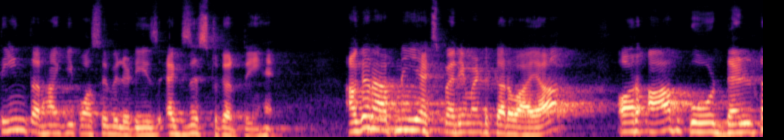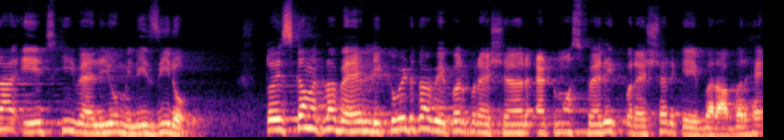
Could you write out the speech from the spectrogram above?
तीन तरह की पॉसिबिलिटीज़ एग्जिस्ट करती हैं। अगर आपने ये एक्सपेरिमेंट करवाया और आपको डेल्टा एच की वैल्यू मिली ज़ीरो तो इसका मतलब है लिक्विड का वेपर प्रेशर एटमॉस्फेरिक प्रेशर के बराबर है।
